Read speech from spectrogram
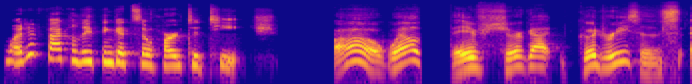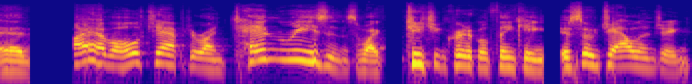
Why do faculty think it's so hard to teach? Oh, well, they've sure got good reasons. And I have a whole chapter on 10 reasons why teaching critical thinking is so challenging.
